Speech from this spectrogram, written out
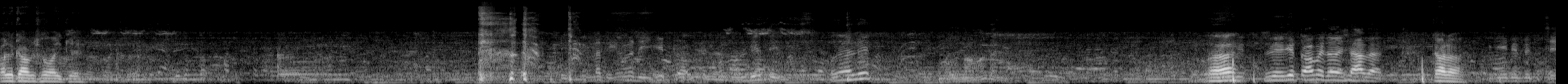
ওয়েলকাম সবাইকে। হ্যাঁ? রেগে টপে যাবে সাদা কেন? কেটে দিচ্ছে।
